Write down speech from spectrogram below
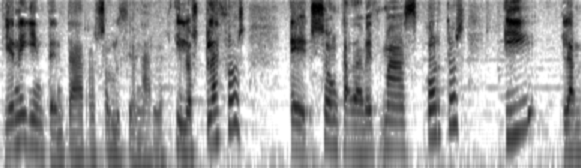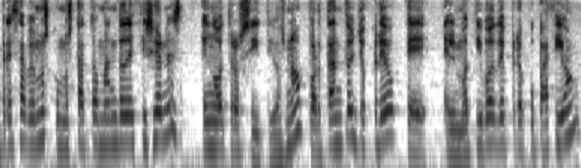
tiene y intentar solucionarlos. Y los plazos eh, son cada vez más cortos y la empresa vemos cómo está tomando decisiones en otros sitios, ¿no? Por tanto, yo creo que el motivo de preocupación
